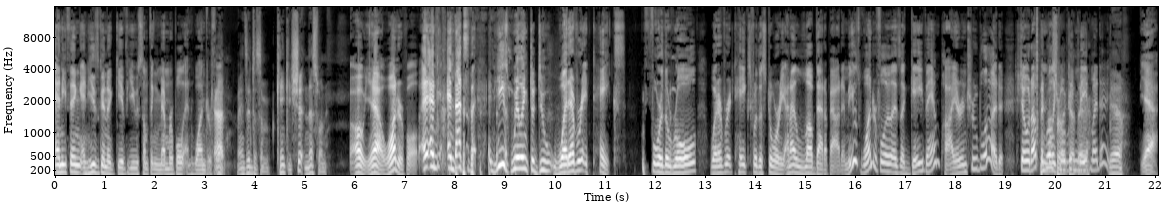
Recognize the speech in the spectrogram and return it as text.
anything, and he's going to give you something memorable and wonderful. God, man's into some kinky shit in this one. Oh yeah, wonderful. And and, and that's the, and he's willing to do whatever it takes for the role, whatever it takes for the story. And I love that about him. He was wonderful as a gay vampire in True Blood. Showed up and like really totally made there. my day. Yeah, Yeah,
